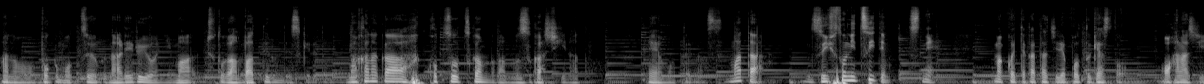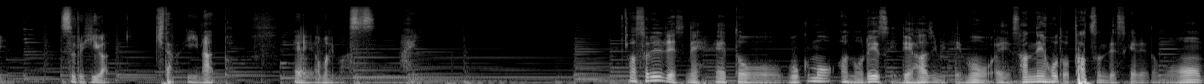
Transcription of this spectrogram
あの、僕も強くなれるように、まあ、ちょっと頑張ってるんですけれども、なかなかコツをつかむのが難しいなと、思っております。また、ZWIFT についてもですね、まあ、こういった形でポッドキャストお話しする日が来たらいいなと、え、思います。はい。あそれでですね、えっ、ー、と、僕もあのレースに出始めてもう、え、3年ほど経つんですけれども、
